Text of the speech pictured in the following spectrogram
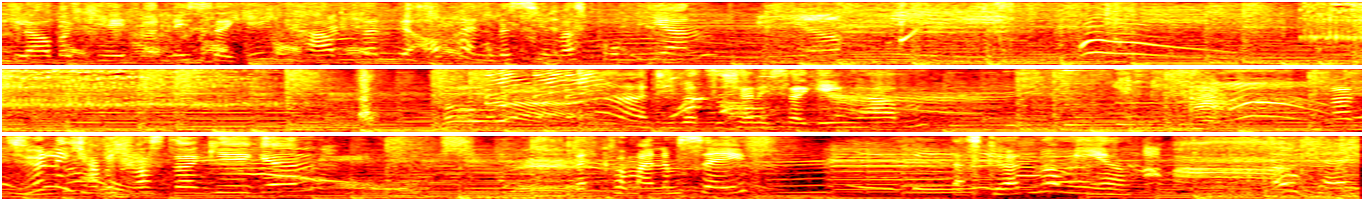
Ich glaube, Kate wird nichts dagegen haben, wenn wir auch ein bisschen was probieren. Wird sicher nichts dagegen haben. Natürlich habe ich was dagegen. Weg von meinem Safe. Das gehört nur mir. Okay.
